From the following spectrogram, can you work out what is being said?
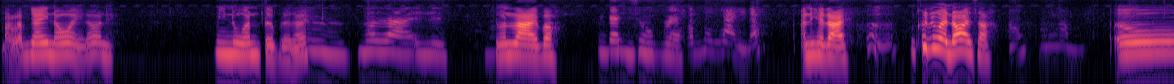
หมักลำไยน้อยเนาะนี่มีนวลเติบเลยได้อืมมันลายเลยนวลลายป่ะมันใกล้สิชุกเลยมันใหญ่ๆนะอันนี้ให้ได้เออมันขึ้นหน่วยน้อยซะเอ้ามันงำเออ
